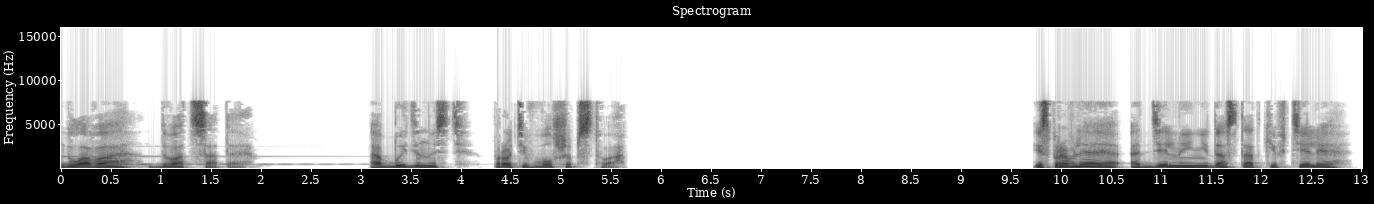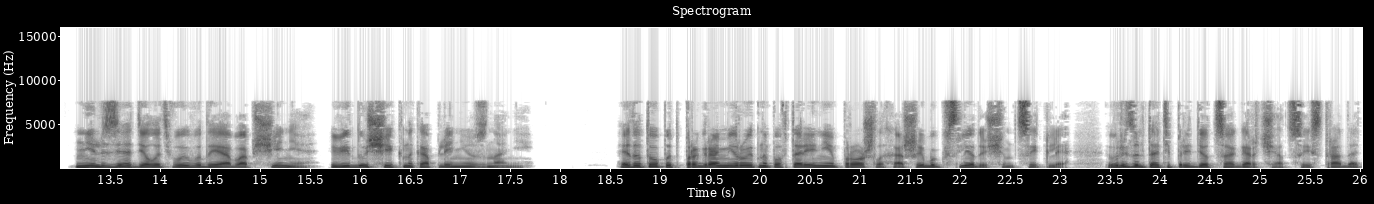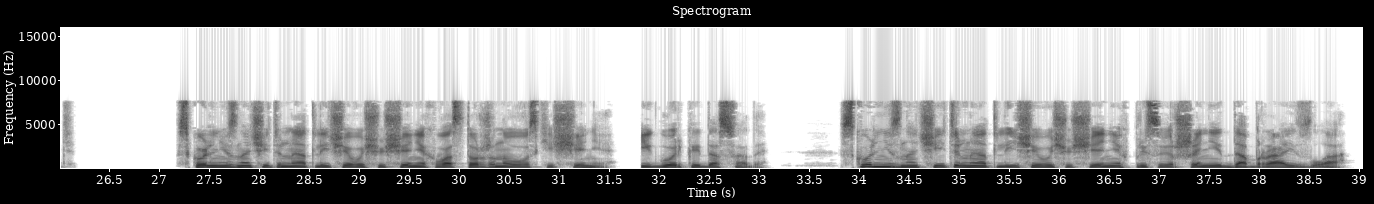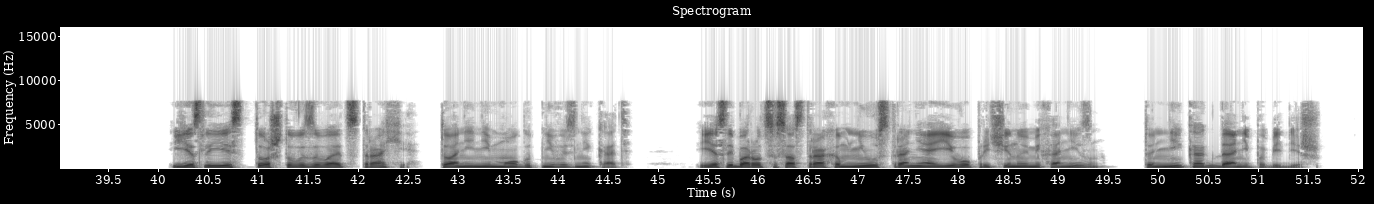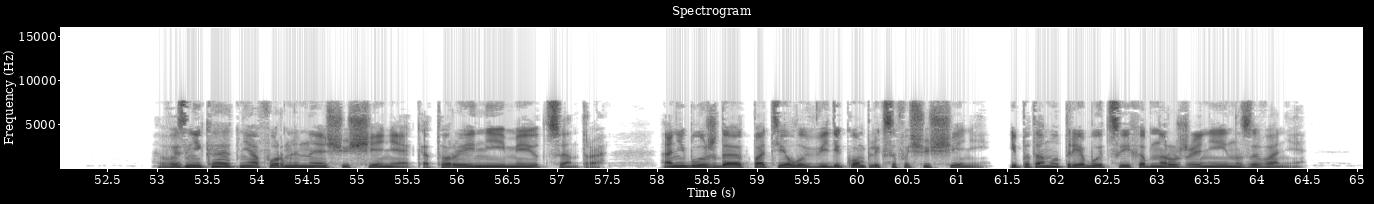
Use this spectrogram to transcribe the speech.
Глава двадцатая. Обыденность против волшебства. Исправляя отдельные недостатки в теле, нельзя делать выводы и обобщения, ведущие к накоплению знаний. Этот опыт программирует на повторение прошлых ошибок в следующем цикле. В результате придется огорчаться и страдать. Сколь незначительны отличия в ощущениях восторженного восхищения и горькой досады. Сколь незначительны отличия в ощущениях при совершении добра и зла. Если есть то, что вызывает страхи, то они не могут не возникать. Если бороться со страхом, не устраняя его причину и механизм, то никогда не победишь. Возникают неоформленные ощущения, которые не имеют центра. Они блуждают по телу в виде комплексов ощущений, и потому требуется их обнаружение и называние.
